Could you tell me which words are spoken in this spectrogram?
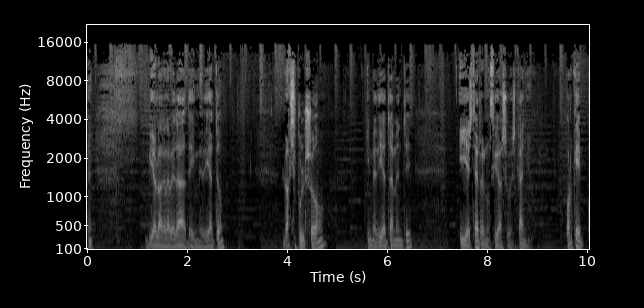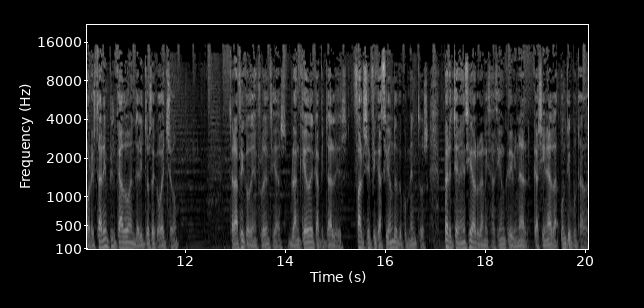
vio la gravedad de inmediato, lo expulsó inmediatamente y este renunció a su escaño. ¿Por qué? Por estar implicado en delitos de cohecho, tráfico de influencias, blanqueo de capitales, falsificación de documentos, pertenencia a organización criminal, casi nada, un diputado,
